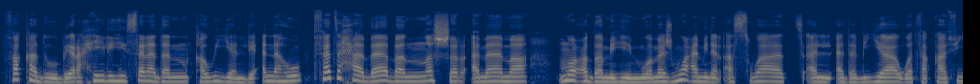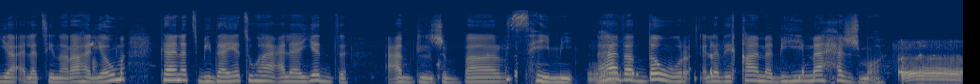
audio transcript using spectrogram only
فقدوا برحيله سندا قويا لأنه فتح باب النشر أمام معظمهم ومجموعة من الأصوات الأدبية والثقافية التي نراها اليوم كانت بدايتها على يد عبد الجبار سحيمي. هذا الدور الذي قام به ما حجمه؟ آه،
